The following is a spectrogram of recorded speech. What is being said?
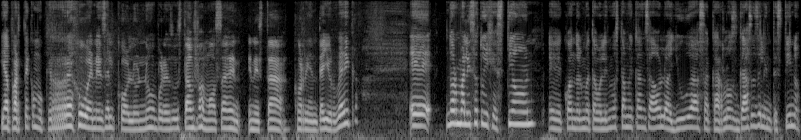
y aparte como que rejuvenece el colon, ¿no? Por eso es tan famosa en, esta corriente ayurvédica. Eh, normaliza tu digestión, eh, cuando el metabolismo está muy cansado lo ayuda a sacar los gases del intestino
